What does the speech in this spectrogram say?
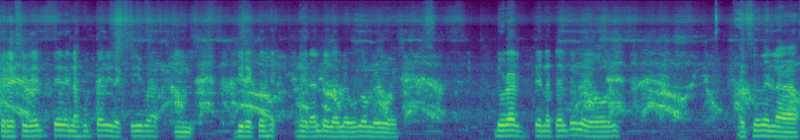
presidente de la Junta Directiva y director general de WWE. Durante la tarde de hoy, eso de las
